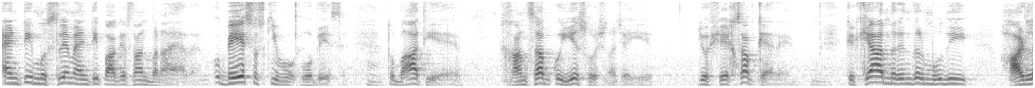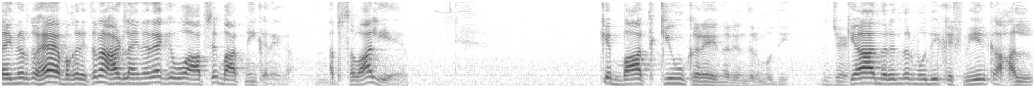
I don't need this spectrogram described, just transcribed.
एंटी मुस्लिम एंटी पाकिस्तान बनाया हुआ है। वो बेस उसकी वो। वो बेस है। तो बात यह है खान साहब को ये सोचना चाहिए जो शेख साहब कह रहे हैं कि क्या नरेंद्र मोदी हार्ड लाइनर तो है मगर इतना हार्ड लाइनर है कि वो आपसे बात नहीं करेगा। अब सवाल ये है कि बात क्यों करे नरेंद्र मोदी? क्या नरेंद्र मोदी कश्मीर का हल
